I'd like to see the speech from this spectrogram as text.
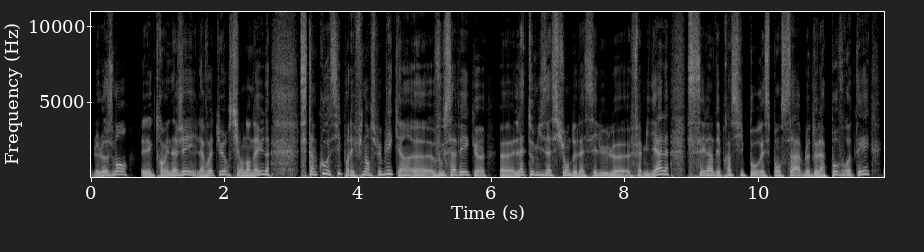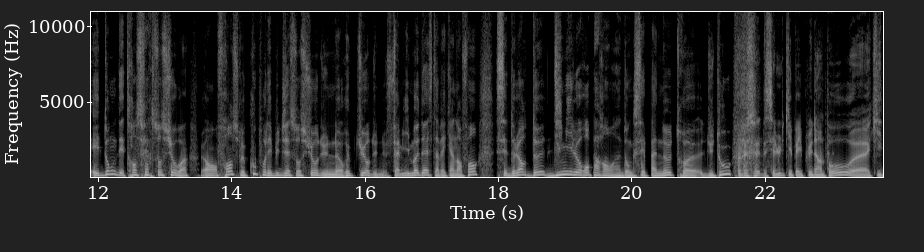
Le logement, l'électroménager, la voiture, si on en a une. C'est un coût aussi pour les finances publiques. Hein. Euh, vous savez que euh, l'atomisation de la cellule euh, familiale, c'est l'un des principaux responsables de la pauvreté et donc des transferts sociaux. hein. En France, le coût pour les budgets sociaux d'une rupture d'une famille modeste avec un enfant, c'est de l'ordre de 10 000 euros par an. hein. Donc c'est pas neutre du tout. C'est des cellules qui payent plus d'impôts, euh, qui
